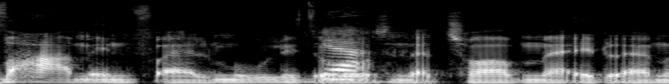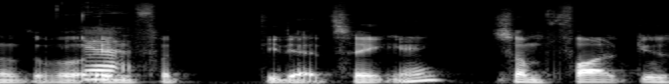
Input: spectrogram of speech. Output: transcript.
varm inden for alt muligt. Du Ja. ved, sådan der toppen af et eller andet, du ved, Ja. inden for de der ting, ikke? Som folk jo...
